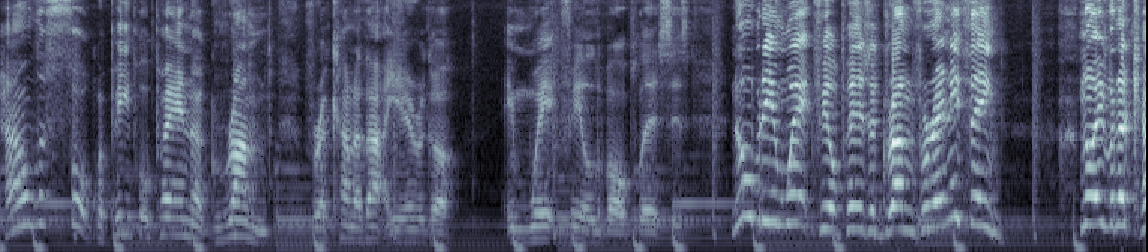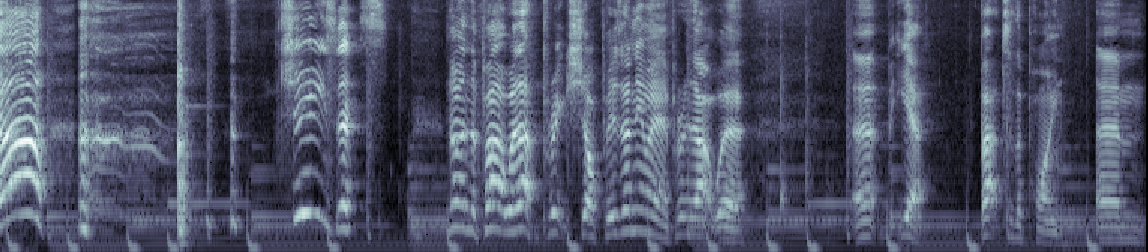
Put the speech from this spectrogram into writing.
How the fuck were people paying a grand for a can of that a year ago? In Wakefield, of all places. Nobody in Wakefield pays a grand for anything! Not even a car! Jesus! Not in the part where that prick shop is, anyway, put it that way. Uh, but yeah, back to the point. Um,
